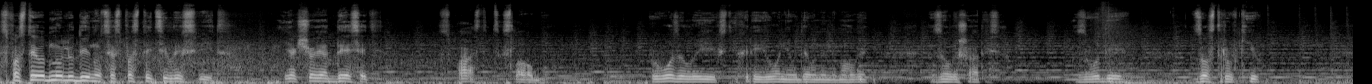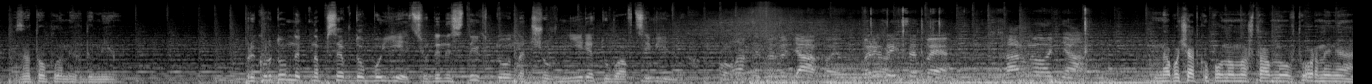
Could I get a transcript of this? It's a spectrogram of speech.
Спасти одну людину це спасти цілий світ. Якщо я 10 спас, то це слава Богу. Вивозили їх з тих регіонів, де вони не могли залишатися. З води, з островків, затоплених домів. Прикордонник на псевдобоєць один із тих, хто на човні рятував цивільних. Власне, дуже дякую. Бережіть себе. Гарного дня. На початку повномасштабного вторгнення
